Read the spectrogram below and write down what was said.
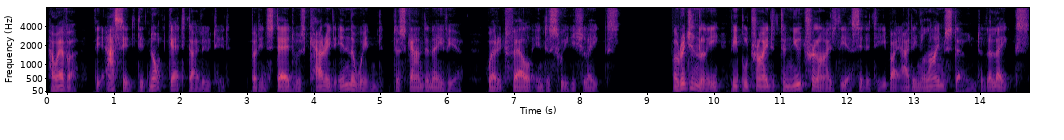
However, the acid did not get diluted, but instead was carried in the wind to Scandinavia, where it fell into Swedish lakes. Originally, people tried to neutralize the acidity by adding limestone to the lakes.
